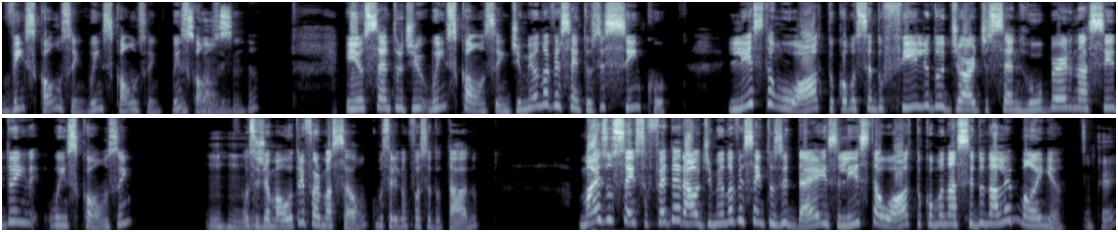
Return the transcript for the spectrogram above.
Wisconsin, Wisconsin, Wisconsin, Wisconsin. né? e o centro de Wisconsin de 1905 listam o Otto como sendo filho do George Sandhuber, nascido em Wisconsin, Uhum. ou seja, uma outra informação, como se ele não fosse adotado. Mas o censo federal de 1910 lista o Otto como nascido na Alemanha. Ok.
